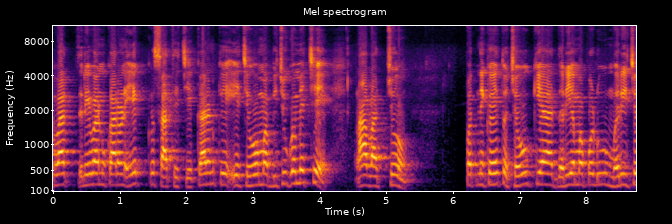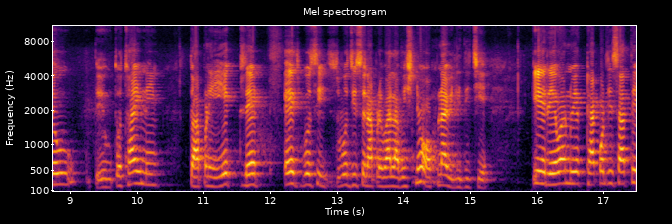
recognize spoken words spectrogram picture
વાત રહેવાનું કારણ એક સાથે છે. કારણ કે એ જોવામાં બીજું ગમે છે. આ વાત જો પત્ની કહે તો જવું ક્યાં? દરિયામાં પડવું, મરી જવું? તો એવું તો થાય નહીં. તો આપણે એક ઝેટ એ જ પોઝિશન આપણે વાલા વિષ્ણુ અપનાવી લીધી છે. કે રહેવાનું એક ઠાકોરજી સાથે,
